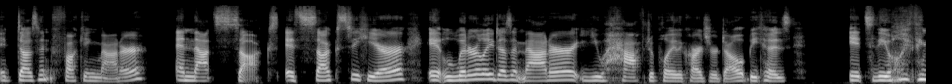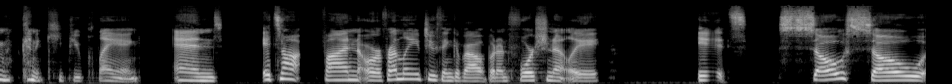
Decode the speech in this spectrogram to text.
it doesn't fucking matter. And that sucks. It sucks to hear. It literally doesn't matter. You have to play the cards you're dealt because it's the only thing that's going to keep you playing. And it's not fun or friendly to think about, but unfortunately, it's so, so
